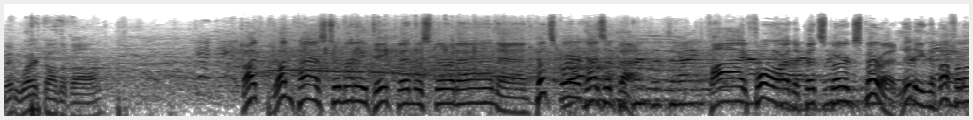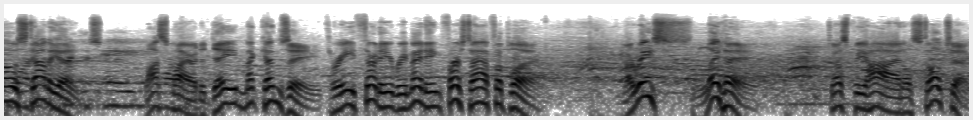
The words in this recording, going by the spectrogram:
Good work on the ball. But one pass too many deep in the Spirit end, and Pittsburgh has it back. 5-4, the Pittsburgh Spirit leading the Buffalo Stallions. Vosmeyer to Dave McKenzie. 3.30 remaining first half of play. Maurice Leite just behind Ostolchek.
